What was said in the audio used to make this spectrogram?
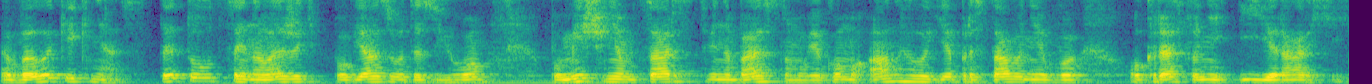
Великий князь. Титул цей належить пов'язувати з його поміщенням в Царстві Небесному, в якому ангели є представлені в окресленій ієрархії.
